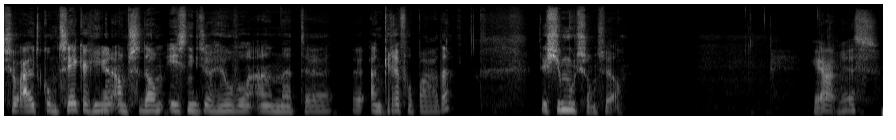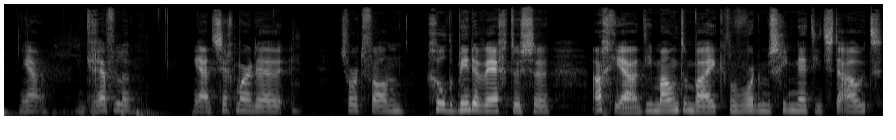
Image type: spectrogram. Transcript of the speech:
zo uitkomt. Zeker hier in Amsterdam is niet zo heel veel aan, het, eh, eh, aan gravelpaden. Dus je moet soms wel. Ja, Yes. ja, gravelen. Ja, het is zeg maar de soort van gulden middenweg tussen... Ach ja, die mountainbike, we worden misschien net iets te oud.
